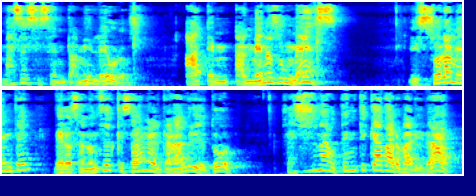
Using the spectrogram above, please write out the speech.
Más de 60.000 euros, al menos un mes y solamente de los anuncios que salen en el canal de YouTube. O sea, eso es una auténtica barbaridad.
